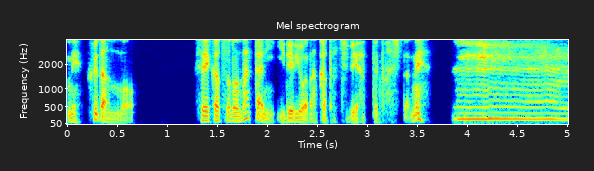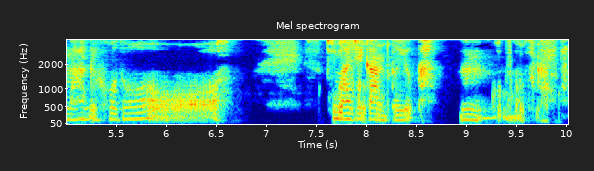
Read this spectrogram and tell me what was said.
う、ね、普段の生活の中に入れるような形でやってましたね。うーん、なるほど。隙間時間というか、うん。コツコツもう使いながら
